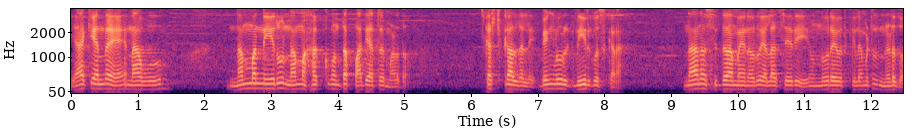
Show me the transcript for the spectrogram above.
ಯಾಕೆ ಅಂದರೆ ನಾವು ನಮ್ಮ ನೀರು ನಮ್ಮ ಹಕ್ಕು ಅಂತ ಪಾದಯಾತ್ರೆ ಮಾಡ್ದೋ. ಕಷ್ಟ ಕಾಲದಲ್ಲಿ ಬೆಂಗಳೂರಿಗೆ ನೀರಿಗೋಸ್ಕರ, ನಾನು ಸಿದ್ದರಾಮಯ್ಯನವರು ಎಲ್ಲ ಸೇರಿ ಒಂದು ನೂರೈವತ್ತು ಕಿಲೋಮೀಟರ್ ನಡೆದು,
